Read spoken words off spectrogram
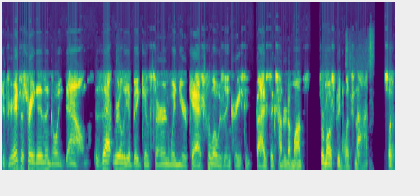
if your interest rate isn't going down, is that really a big concern when your cash flow is increasing five, six hundred a month? For most people, it's not. So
